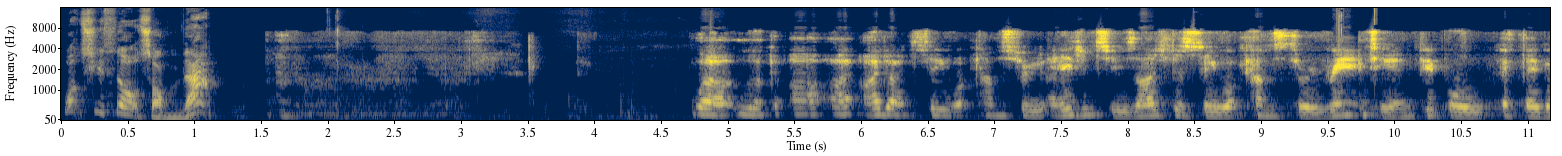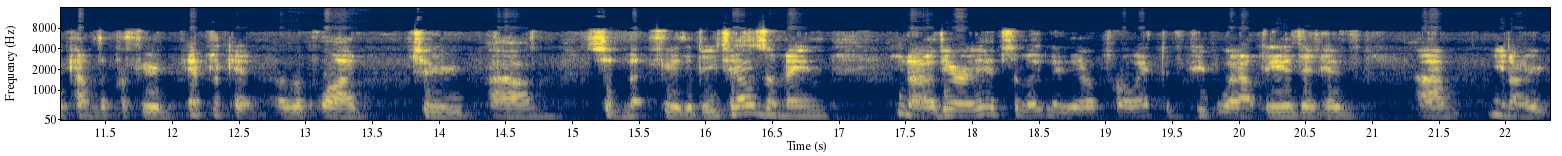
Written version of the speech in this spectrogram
What's your thoughts on that? Well, look, I, I don't see what comes through agencies. I just see what comes through Renty, and people, if they become the preferred applicant, are required to um, submit further details. I mean, you know, there are absolutely there are proactive people out there that have, um, you know,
